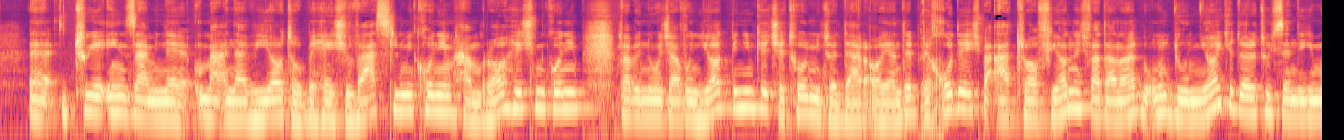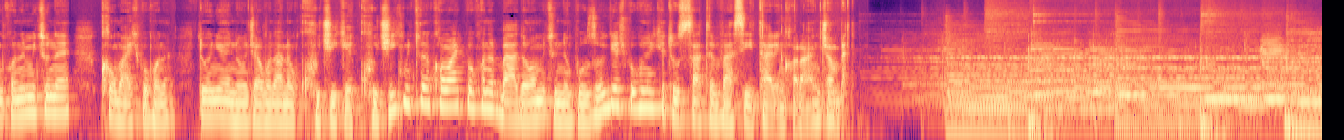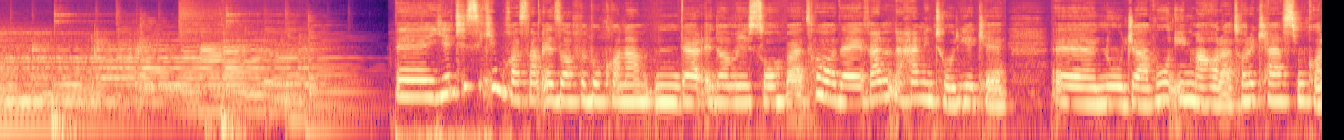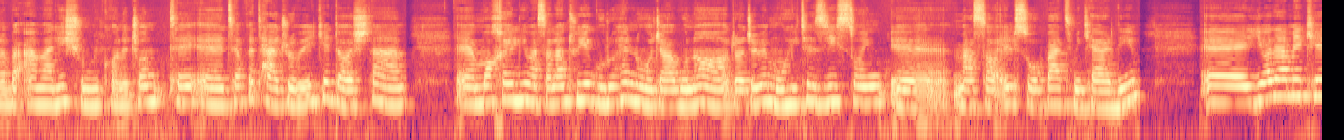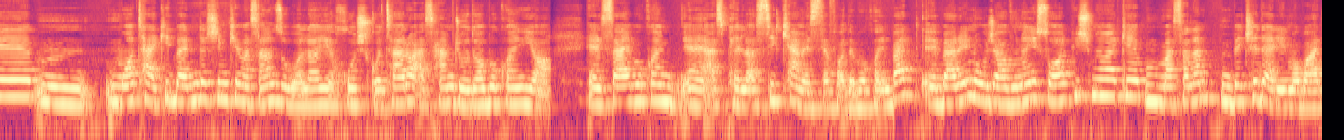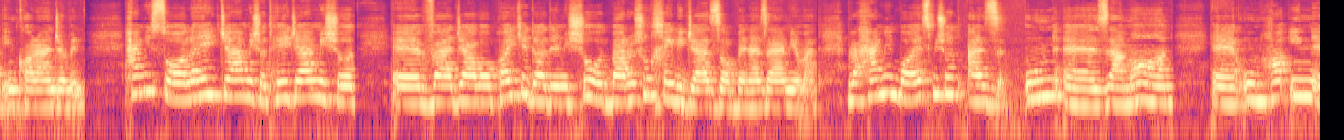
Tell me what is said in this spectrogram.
توی این زمینه معنویات رو بهش وصل می‌کنیم همراهش می‌کنیم و به نوجوان یاد بینیم که چطور می‌تونه در آینده به خودش به اطرافیانش و در نهایت به اون دنیایی که داره توش زندگی می‌کنه می‌تونه کمک بکنه. دنیای نوجوان الان کوچیکه. کوچیک می‌تونه کمک بکنه بعدها می‌تونه بزرگش بکنه که تو سطح وسیع تر این کار انجام بده. یه چیزی که می‌خواستم اضافه بکنم در ادامه صحبت ها دقیقا همین طوریه که نوجوان این مهارت ها رو کسب می‌کنه و عملیشون می‌کنه. چون طبق تجربه که داشتم ما خیلی مثلا توی گروه نوجوانا راجع به محیط زیست و این مسائل صحبت می‌کردیم. یادمه که ما تاکید بر این داشتیم که مثلا زبالای خشک و تر رو از هم جدا بکنیم یا سعی بکنیم از پلاستیک کم استفاده بکنیم بعد برای نوجوانان این سوال پیش میاد که مثلا به چه دلیل ما باید این کار انجام بدیم؟ همین سوال هی جمع می‌شد هی جمع می‌شد و جواب هایی که داده می‌شد براشون خیلی جذاب به نظر می اومد و همین باعث می‌شد از اون زمان اونها این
